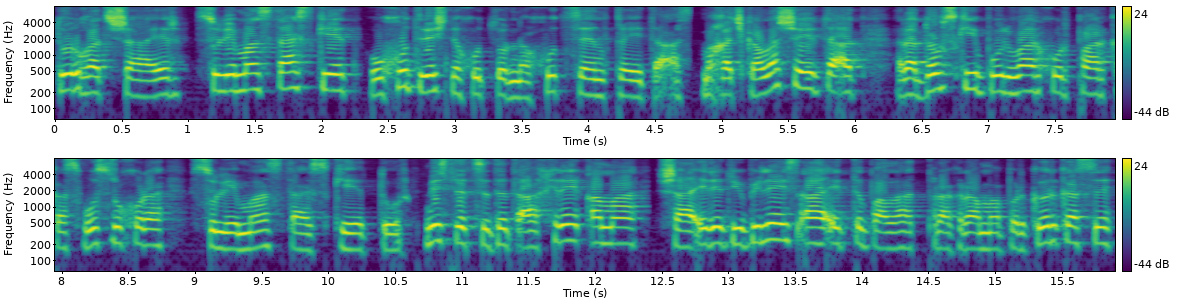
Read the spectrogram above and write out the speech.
Тургат шайыр, Сулейман Старскет, ухут вечный хутурна хут цен ас. Махачкала шейтаат, Радовский бульвар хур паркас вусрухура Сулейман Старские тур. Мисте цитат ахирей кама, шайрет юбилейс а это балат программа пыргыргасы,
